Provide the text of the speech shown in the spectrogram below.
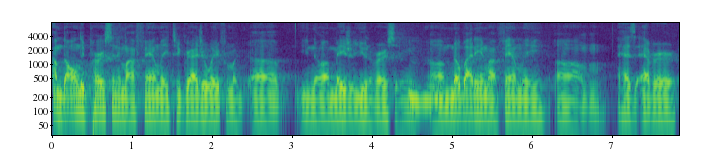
I'm the only person in my family to graduate from a uh, you know a major university. Um, nobody in my family um, has ever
